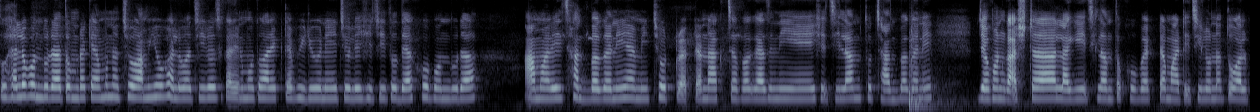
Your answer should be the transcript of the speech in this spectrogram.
তো হ্যালো বন্ধুরা, তোমরা কেমন আছো? আমিও ভালো আছি। রোজগারের মতো আরেকটা ভিডিও নিয়ে চলে এসেছি। তো দেখো বন্ধুরা, আমার এই ছাদ বাগানে আমি ছোট্ট একটা নাকচাপা গাছ নিয়ে এসেছিলাম। তো ছাদ বাগানে যখন গাছটা লাগিয়েছিলাম, তো খুব একটা মাটি ছিল না, তো অল্প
